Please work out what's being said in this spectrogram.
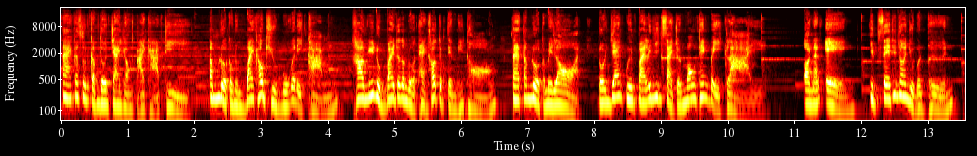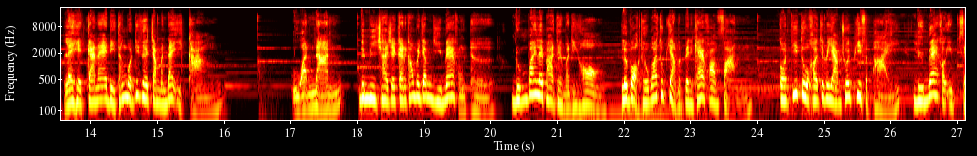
แต่กระสุนกับโดนใจยองตายคาที่ตำรวจกับหนุ่มใบเข้าคิวบูกันอีกครั้ง คราวนี้หนุ่มใบโดนตำรวจแทงเข้าเต็มๆที่ท้อง แต่ตำรวจก็ไม่รอด โดนแย่งปืนไปและยิงใส่จนม่องเท่งไปอีกลาย ตอนนั้นเอง อิบเซที่นอนอยู่บนพื้น และเหตุการณ์ในอดีตทั้งหมดที่เธอจำมันได้อีกครั้ง วันนั้นได้มีชายชะกันเข้ามาย่ำยีแม่ของเธอหนุ่มใบเลยพาเธอมาที่ห้อง แล้วบอกเธอว่าทุกอย่างมันเป็นแค่ความฝัน ก่อนที่ตัวเขาจะพยายามช่วยพี่สะพ้ยหรือแม่ของอิบเซ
